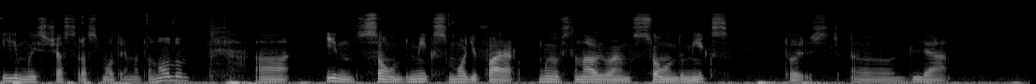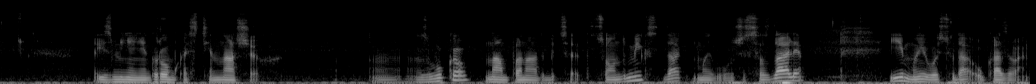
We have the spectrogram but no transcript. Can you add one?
И мы сейчас рассмотрим эту ноду. in sound mix modifier мы устанавливаем sound mix, то есть э, для изменение громкости наших э, звуков. Нам понадобится этот sound mix, да, мы его уже создали, и мы его сюда указываем.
